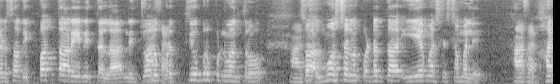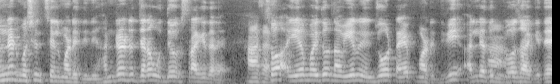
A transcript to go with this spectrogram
ಎರಡ್ ಸಾವಿರದ ಇಪ್ಪತ್ತಾರು ಏನಿತ್ತಲ್ಲ ನಿಜವಾಗ್ಲೂ ಪ್ರತಿಯೊಬ್ರು ಪುಣ್ಯವಂತರು. ಸೊ ಆಲ್ಮೋಸ್ಟ್ ಅಲ್ಲಿ ಕೊಟ್ಟಂತ ಇ ಎಂ ಐ ಸಿಸ್ಟಮ್ ಅಲ್ಲಿ ಹಂಡ್ರೆಡ್ ಮಷಿನ್ ಸೇಲ್ ಮಾಡಿದ್ದೀನಿ. ಹಂಡ್ರೆಡ್ ಜನ ಉದ್ಯೋಗಸ್ಥರಾಗಿದ್ದಾರೆ. ಸೊ ಇ ಎಂ ಐದು ನಾವು ಏನು ಎನ್ಜಿಒ ಟೈಪ್ ಮಾಡಿದ್ವಿ ಅಲ್ಲಿ ಅದು ಕ್ಲೋಸ್ ಆಗಿದೆ.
